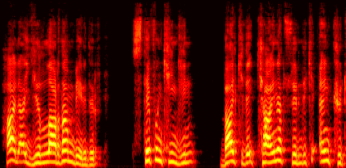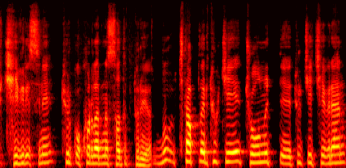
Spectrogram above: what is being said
hala yıllardan beridir Stephen King'in belki de kainat üzerindeki en kötü çevirisini Türk okurlarına satıp duruyor. Bu kitapları Türkçe'ye çoğunluğu e, Türkçe'ye çeviren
